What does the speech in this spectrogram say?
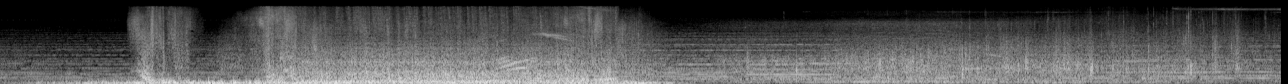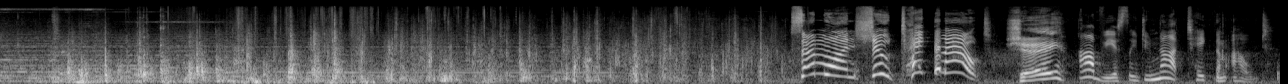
Someone shoot! Take them out! Shay? Obviously, do not take them out.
